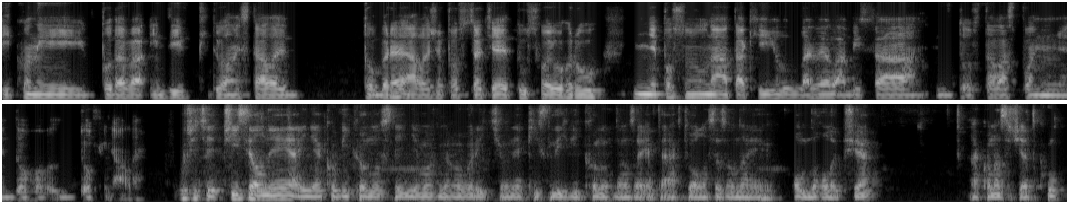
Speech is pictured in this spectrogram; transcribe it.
výkony podáva individuálne stále dobre, ale že v podstate tú svoju hru neposunul na taký level, aby sa dostal aspoň do, do finále. Určite číselne aj nejako výkonnostne nemôžeme hovoriť o nejakých zlých výkonoch. Naozaj aj tá aktuálna sezóna je o mnoho lepšia ako na začiatku.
